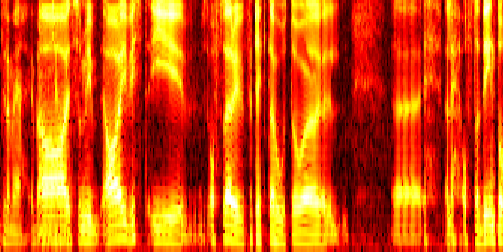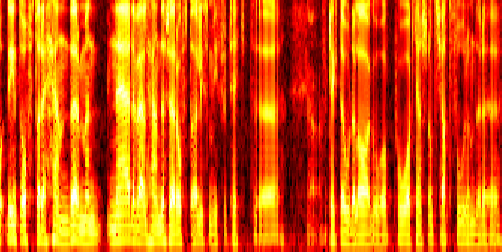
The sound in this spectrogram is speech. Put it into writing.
till och med ibland. ja, kanske. som i, ja, visst. I, ofta är det förtäckta hot och eh, eller ofta, det är, inte, det är inte ofta det händer, men när det väl händer så är det ofta liksom i förtäckt, eh, Ja. förtäckta ordalag och på kanske något chattforum där det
